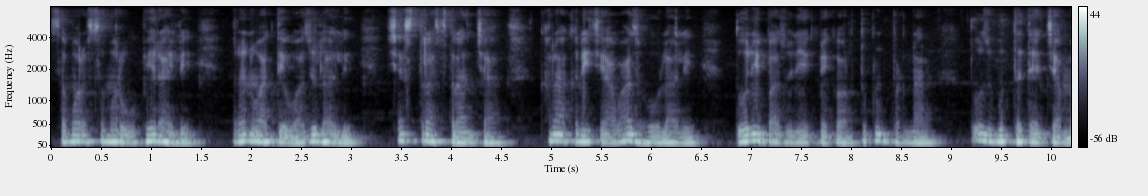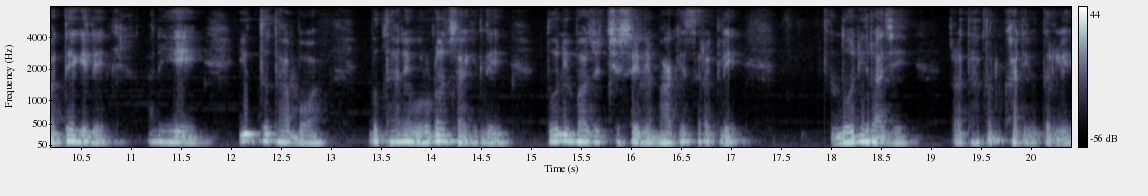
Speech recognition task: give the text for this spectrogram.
समोर समोर उभे राहिले. रणवाद्य वाजू लागले. शस्त्रास्त्रांच्या खनाखनीचे आवाज होऊ लागले. दोन्ही बाजूने एकमेकावर तुटून पडणार. तोच बुद्ध त्यांच्या मध्ये गेले आणि हे युद्ध थांबवा. बुद्धाने ओरडून सांगितले दोन्ही बाजूचे सैन्य मागे सरकले. दोन्ही राजे रथातून खाली उतरले.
